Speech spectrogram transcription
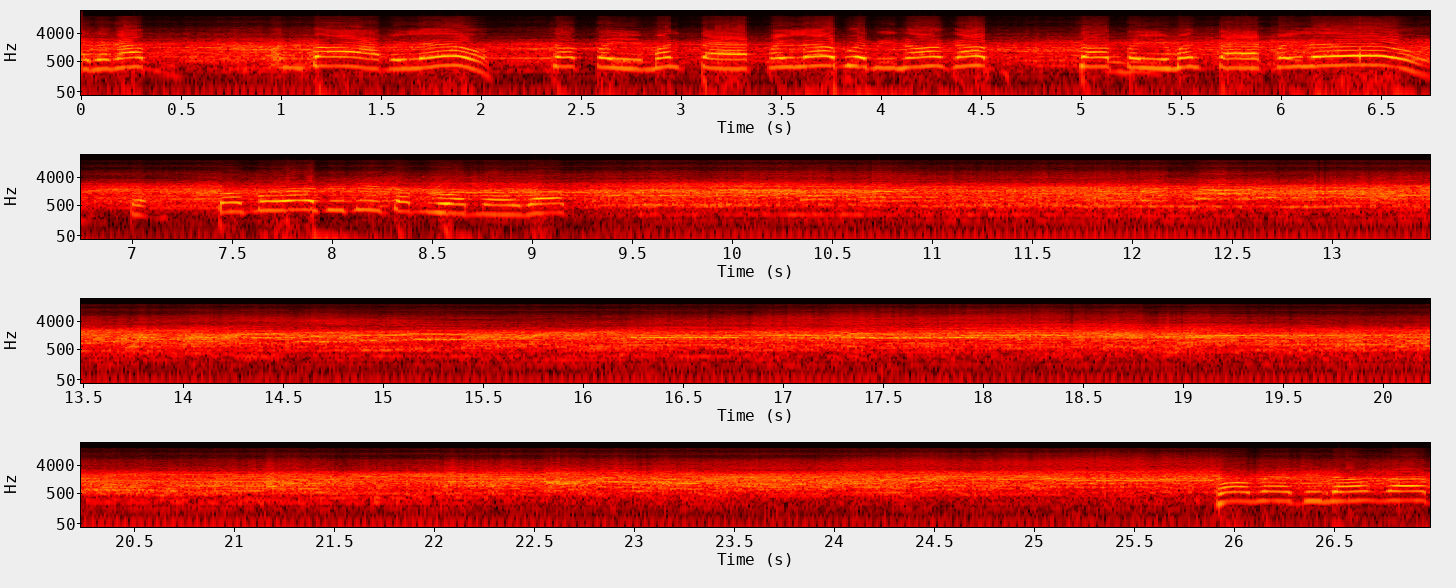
ตนะครับ มันบ้าไปแล้ว สติมันแตกไปแล้วเพื่อนพี่น้องครับ สติมันแตกไปแล้ว ตบมือให้พี่ๆตำรวจหน่อยครับ พ่อแม่พี่น้องครับ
